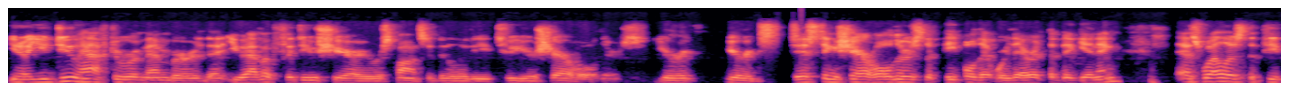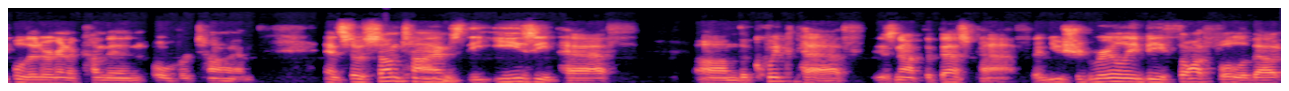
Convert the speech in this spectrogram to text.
you know, you do have to remember that you have a fiduciary responsibility to your shareholders, your your existing shareholders, the people that were there at the beginning, as well as the people that are going to come in over time. And so sometimes the easy path um, the quick path is not the best path. And you should really be thoughtful about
